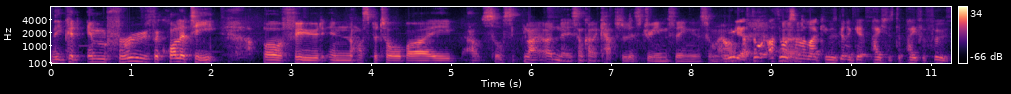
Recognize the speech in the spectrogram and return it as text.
that you could improve the quality of food in hospital by outsourcing, like I don't know, some kind of capitalist dream thing or somehow. Really, I thought I thought Uh, something like he was going to get patients to pay for food.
